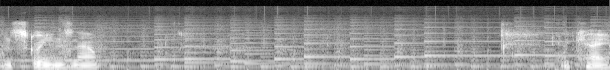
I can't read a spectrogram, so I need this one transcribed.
on screens now. Okay.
